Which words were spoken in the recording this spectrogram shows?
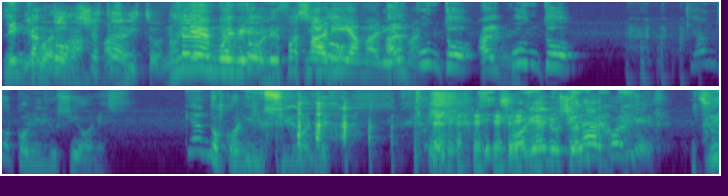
Le encantó. bueno, ya está, listo. ¿no? Se le ve muy encantó, bien. le fascinó. María, María, Al María. punto, al punto que ando con ilusiones. Que ando con ilusiones. ¿Se volvió a ilusionar, Jorge? Sí,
